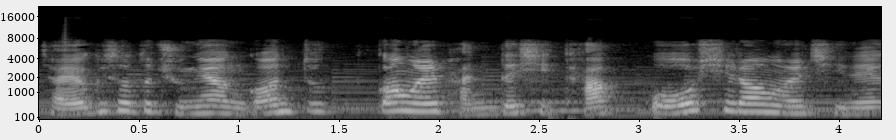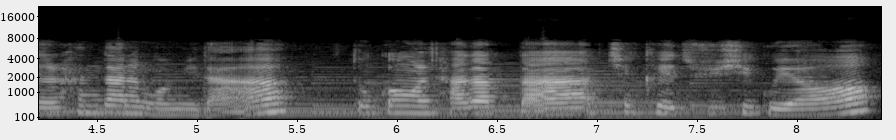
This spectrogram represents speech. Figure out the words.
자, 여기서도 중요한 건 뚜껑을 반드시 닫고 실험을 진행을 한다는 겁니다. 뚜껑을 닫았다 체크해 주시고요.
